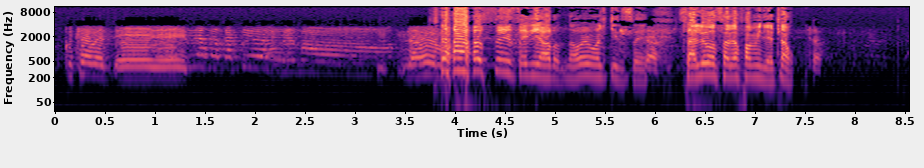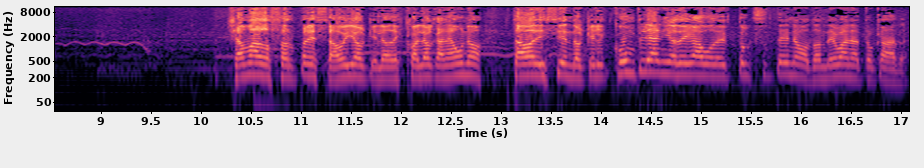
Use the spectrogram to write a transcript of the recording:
Escúchame, eh, nos vemos. sí, señor, nos vemos el 15. Chao. Saludos a la familia, chau. Chao. Llamado sorpresa, obvio que lo descolocan a uno. Estaba diciendo que el cumpleaños de Gabo de Tuxteno, donde van a tocar.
